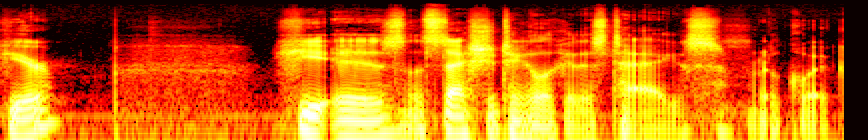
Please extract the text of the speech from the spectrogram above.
here, he is. Let's actually take a look at his tags real quick.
